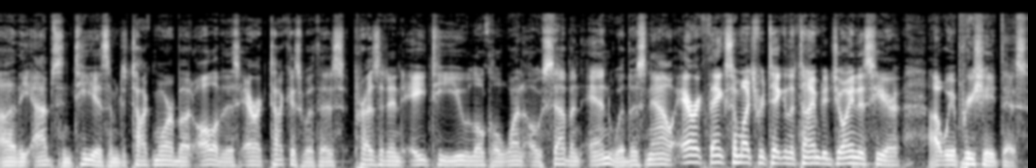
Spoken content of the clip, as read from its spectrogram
uh, the absenteeism. To talk more about all of this, Eric Tuck is with us, President ATU Local 107, and with us now. Eric, thanks so much for taking the time to join us here. Uh, we appreciate this.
